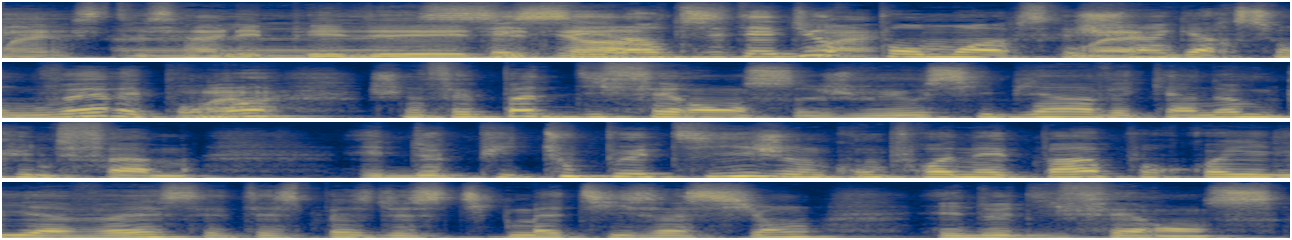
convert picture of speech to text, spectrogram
Ouais, c'était ça, les Euh, PD, etc. alors, C'était dur pour moi parce que je suis un garçon ouvert et pour moi, je ne fais pas de différence. Je vais aussi bien avec un homme qu'une femme. Et depuis tout petit, je ne comprenais pas pourquoi il y avait cette espèce de stigmatisation et de différence.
